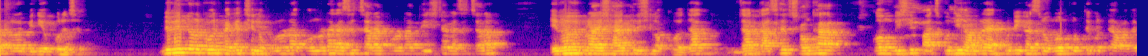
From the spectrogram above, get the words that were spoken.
আপনারা বিনিয়োগ করেছেন। বিভিন্ন রকমের প্যাকেজ ছিল কোনোটা পনেরোটা গাছের চারা কোনোটা তিরিশটা গাছের চারা এভাবে প্রায় সাঁত্রিশ লক্ষ। যার যার গাছের সংখ্যা কম বেশি পাঁচ কোটি আমরা এক কোটি গাছ রোপণ করতে করতে আমাদের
